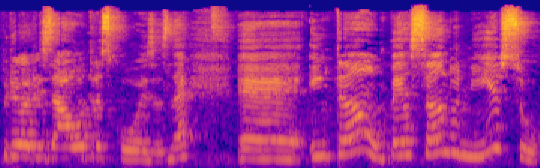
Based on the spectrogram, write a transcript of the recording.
priorizar outras coisas, né? É, então, pensando nisso,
